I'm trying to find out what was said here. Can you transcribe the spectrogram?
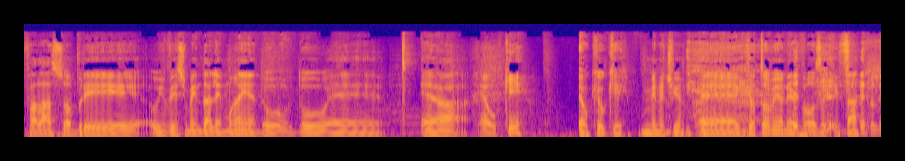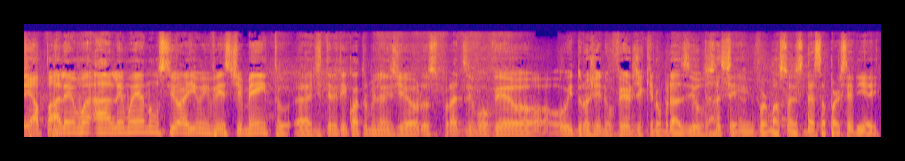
falar sobre o investimento da Alemanha, do. do é, é, a- É o quê? É o que o quê? Um minutinho. É que eu tô meio nervoso aqui, tá? A a, pauta. Alemanha, a Alemanha anunciou aí um investimento eh, de 34 milhões de euros para desenvolver o, o hidrogênio verde aqui no Brasil. Você tem informações dessa parceria aí?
